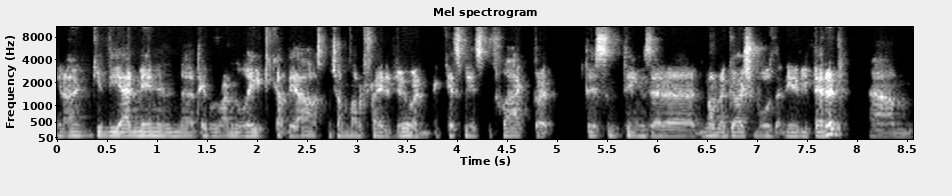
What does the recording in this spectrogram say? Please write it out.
you know give the admin and the people running the league a kick up the ass, which I'm not afraid to do, and it gets me some flack. But there's some things that are non-negotiables that need to be bettered. Um,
